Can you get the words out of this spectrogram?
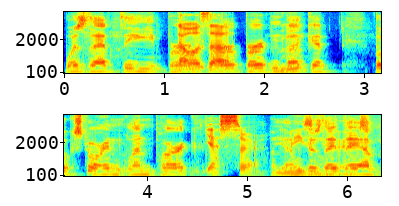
Was that the Bird, That was, uh, Bir- Bird and Beckett bookstore in Glen Park? Yes, sir. Yeah, Amazing because they, event. they have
